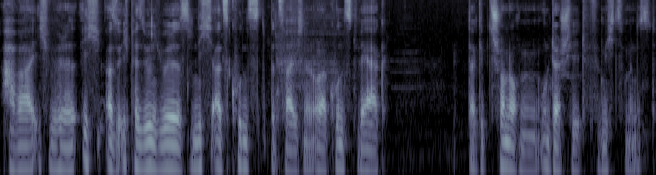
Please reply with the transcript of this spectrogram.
aber ich würde, ich, also ich persönlich würde es nicht als Kunst bezeichnen oder Kunstwerk. Da gibt es schon noch einen Unterschied, für mich zumindest.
